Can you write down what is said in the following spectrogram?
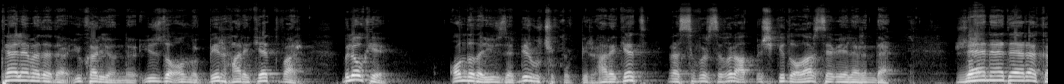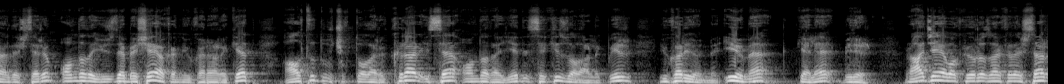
TLM'de de yukarı yönlü %10'luk bir hareket var. Bloki onda da %1,5'luk bir hareket ve 0.062 dolar seviyelerinde. RNDR kardeşlerim onda da %5'e yakın yukarı hareket 6.5 doları kırar ise onda da 7-8 dolarlık bir yukarı yönlü ivme gelebilir. Racia'ya bakıyoruz arkadaşlar.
